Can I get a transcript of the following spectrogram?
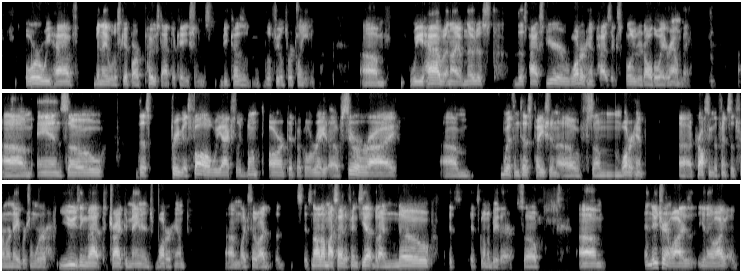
or we have been able to skip our post applications because the fields were clean. Um, we have, and I have noticed this past year, water hemp has exploded all the way around me. Um, and so this previous fall, we actually bumped our typical rate of cereal rye um, with anticipation of some water hemp uh, crossing the fences from our neighbors. And we're using that to try to manage water hemp. Um, like so, I it's not on my side of the fence yet, but I know it's it's going to be there. So, um, and nutrient wise, you know, I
